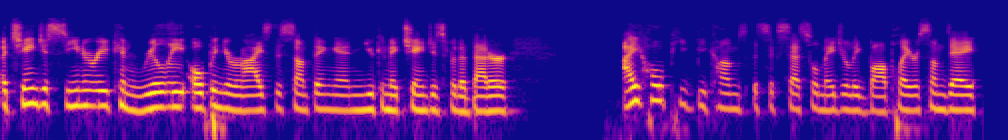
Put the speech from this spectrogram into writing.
a change of scenery can really open your eyes to something and you can make changes for the better. I hope he becomes a successful major league ball player someday.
